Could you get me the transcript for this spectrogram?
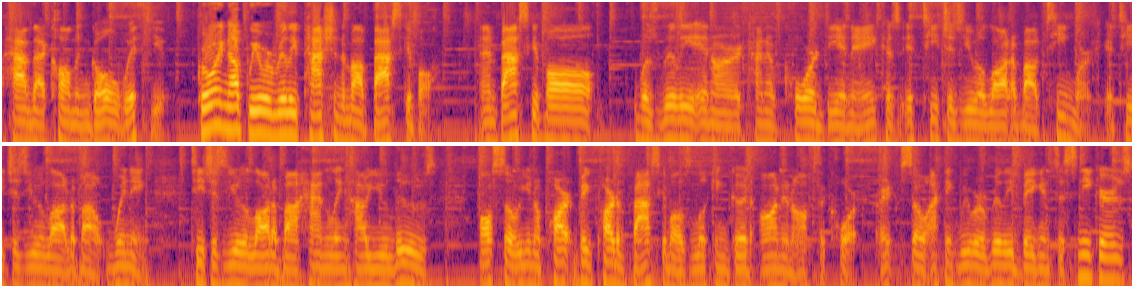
have that common goal with you. Growing up, we were really passionate about basketball, and basketball was really in our kind of core DNA because it teaches you a lot about teamwork. It teaches you a lot about winning, teaches you a lot about handling how you lose. Also, you know, part big part of basketball is looking good on and off the court, right? So I think we were really big into sneakers.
